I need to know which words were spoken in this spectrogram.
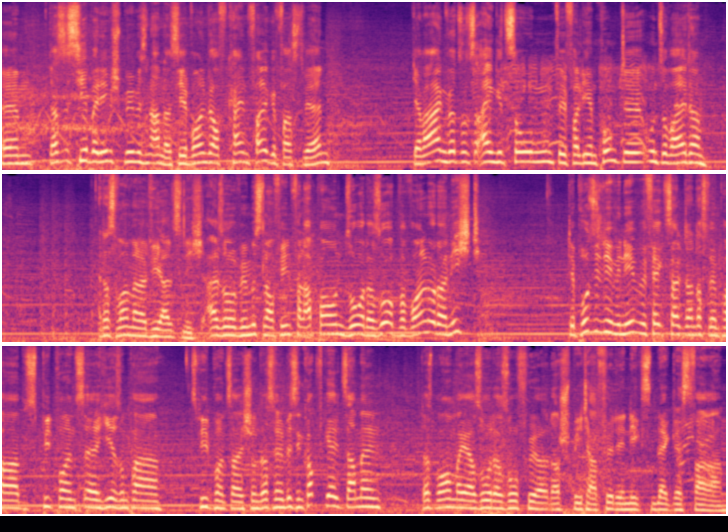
Ähm, das ist hier bei dem Spiel ein bisschen anders. Hier wollen wir auf keinen Fall gefasst werden. Der Wagen wird uns eingezogen, wir verlieren Punkte und so weiter. Das wollen wir natürlich alles nicht. Also wir müssen auf jeden Fall abbauen, so oder so, ob wir wollen oder nicht. Der positive Nebeneffekt ist halt dann, dass wir ein paar Speedpoints, äh, hier so ein paar Speedpoints sag ich schon, dass wir ein bisschen Kopfgeld sammeln. Das brauchen wir ja so oder so früher oder später für den nächsten Blacklist-Fahrer.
